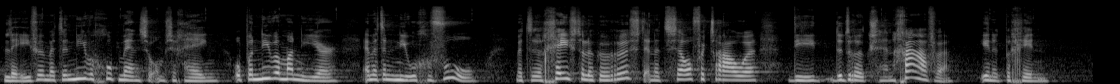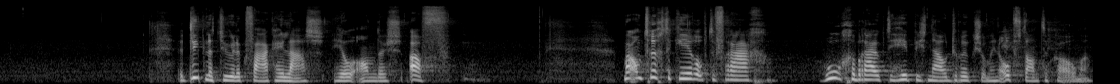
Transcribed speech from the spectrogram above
leven met een nieuwe groep mensen om zich heen. Op een nieuwe manier en met een nieuw gevoel. Met de geestelijke rust en het zelfvertrouwen die de drugs hen gaven in het begin. Het liep natuurlijk vaak helaas heel anders af. Maar om terug te keren op de vraag hoe gebruikten hippies nou drugs om in opstand te komen?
